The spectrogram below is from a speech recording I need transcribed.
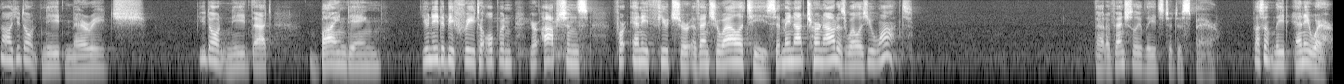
no, you don't need marriage. You don't need that binding. You need to be free to open your options for any future eventualities. It may not turn out as well as you want. That eventually leads to despair. Doesn't lead anywhere.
